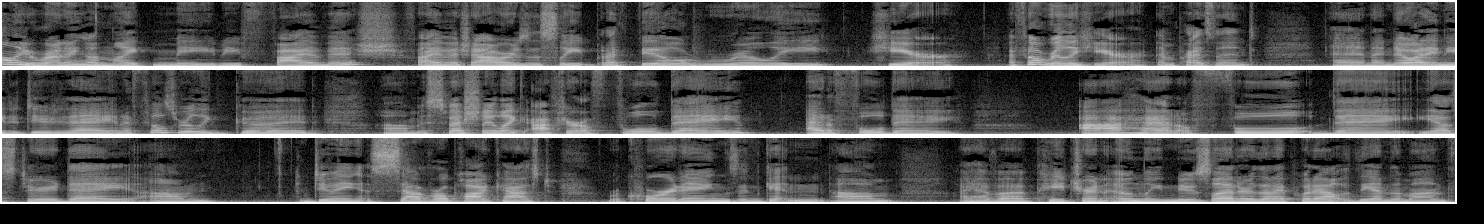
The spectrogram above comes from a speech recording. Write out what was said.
only running on like maybe five ish, five ish hours of sleep, but I feel really here. I feel really here and present, and I know what I need to do today, and it feels really good, um, especially like after a full day. I had a full day. I had a full day yesterday um, doing several podcast recordings and getting. Um, I have a patron only newsletter that I put out at the end of the month.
